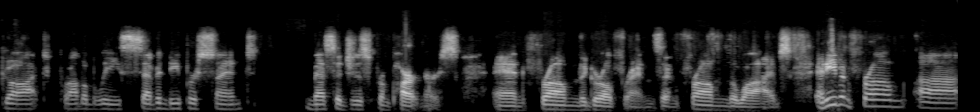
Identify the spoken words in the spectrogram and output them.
got probably 70% messages from partners and from the girlfriends and from the wives and even from uh,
